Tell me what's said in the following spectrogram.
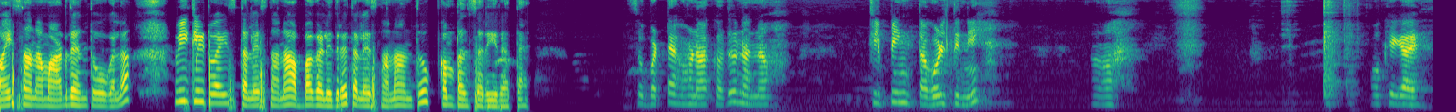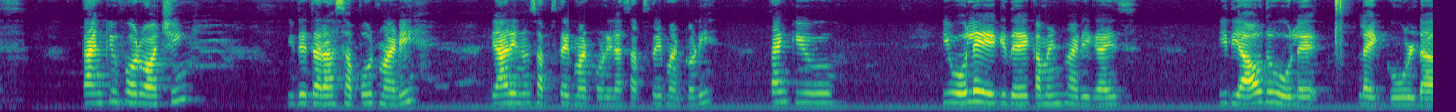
ಮೈ ಸ್ನಾನ ಮಾಡದೆ ಅಂತೂ ಹೋಗಲ್ಲ. ವೀಕ್ಲಿ ಟ್ವೈಸ್ ತಲೆ ಸ್ನಾನ, ಹಬ್ಬಗಳಿದ್ರೆ ತಲೆ ಸ್ನಾನ ಅಂತೂ ಕಂಪಲ್ಸರಿ ಇರುತ್ತೆ. ಸೊ ಬಟ್ಟೆ ಒಣಾಕೋದು ನಾನು ಕ್ಲಿಪ್ಪಿಂಗ್ ತಗೊಳ್ತೀನಿ. Okay guys thank you for watching ಇದೇ ಥರ ಸಪೋರ್ಟ್ ಮಾಡಿ. ಯಾರಿನ್ನೂ ಸಬ್ಸ್ಕ್ರೈಬ್ ಮಾಡ್ಕೊಂಡಿಲ್ಲ ಸಬ್ಸ್ಕ್ರೈಬ್ ಮಾಡ್ಕೊಳ್ಳಿ ಥ್ಯಾಂಕ್ ಯು ಈ ಓಲೆ ಹೇಗಿದೆ? ಕಮೆಂಟ್ ಮಾಡಿ ಗೈಸ್ ಇದು ಯಾವುದು ಓಲೆ? ಲೈಕ್ ಗೋಲ್ಡಾ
